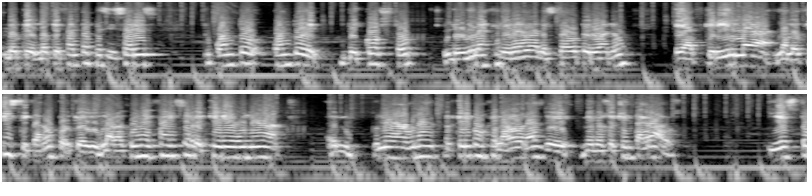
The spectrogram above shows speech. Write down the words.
Lo que, lo que falta precisar es cuánto, cuánto de, costo le hubiera generado al Estado peruano eh, adquirir la, logística, ¿no? Porque la vacuna de Pfizer requiere una, em, una, requiere congeladoras de menos 80 grados. Y esto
